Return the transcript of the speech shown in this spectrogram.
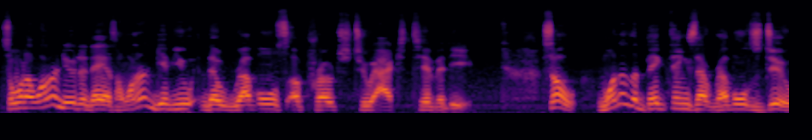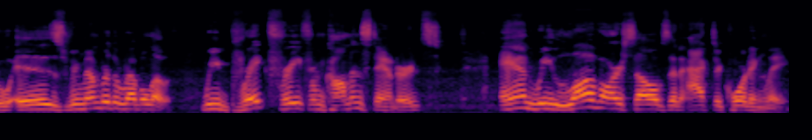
So, what I want to do today is I want to give you the Rebels approach to activity. So, one of the big things that rebels do is remember the rebel oath. We break free from common standards and we love ourselves and act accordingly.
